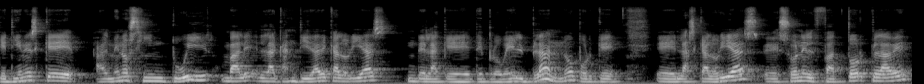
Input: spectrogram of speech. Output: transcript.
que tienes que al menos intuir, ¿vale? La cantidad de calorías de la que te provee el plan, ¿no? Porque eh, las calorías eh, son el factor clave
